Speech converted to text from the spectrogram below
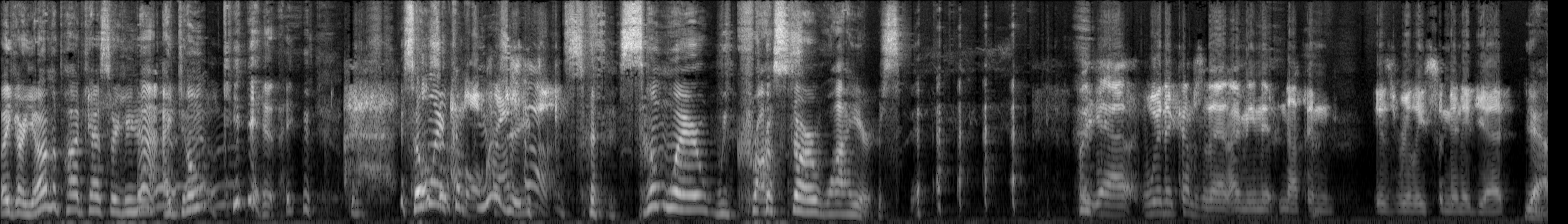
Like, are you on the podcast or are you not? I don't get it. Somewhere confusing. crossed up. S- Somewhere we crossed our wires. But yeah, when it comes to that, I mean, it, nothing is really cemented yet. Yeah.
